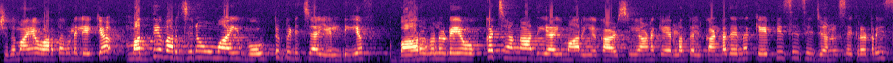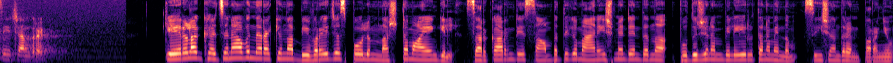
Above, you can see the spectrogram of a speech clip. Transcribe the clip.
വിശദമായ വാർത്തകളിലേക്ക് മദ്യവർജനവുമായി വോട്ട് പിടിച്ച എൽ ഡി എഫ് ബാറുകളുടെ ഒക്കെ ചങ്ങാതിയായി മാറിയ കാഴ്ചയാണ് കേരളത്തിൽ കണ്ടതെന്ന് K P C C general secretary C Chandran. Kerala ഖജനാവ് നിറയ്ക്കുന്ന ബിവറേജസ് പോലും നഷ്ടമായെങ്കിൽ സർക്കാരിന്റെ സാമ്പത്തിക മാനേജ്മെന്റ് എന്തെന്ന് പൊതുജനം വിലയിരുത്തണമെന്നും സി ചന്ദ്രൻ പറഞ്ഞു.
